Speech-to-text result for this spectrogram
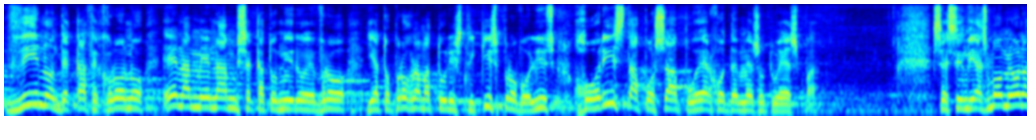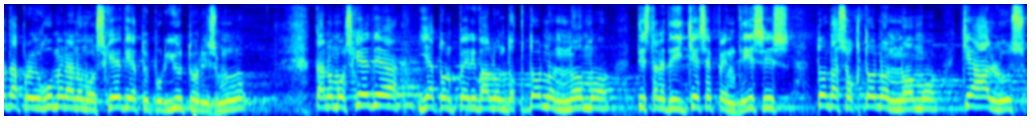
δίνονται κάθε χρόνο ένα με 1,5 εκατομμύριο ευρώ για το πρόγραμμα τουριστικής προβολής χωρίς τα ποσά που έρχονται μέσω του ΕΣΠΑ. Σε συνδυασμό με όλα τα προηγούμενα νομοσχέδια του Υπουργείου Τουρισμού, τα νομοσχέδια για τον περιβαλλοντοκτόνο νόμο, τις στρατηγικές επενδύσεις, τον δασοκτόνο νόμο και άλλους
